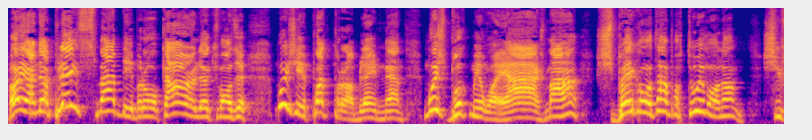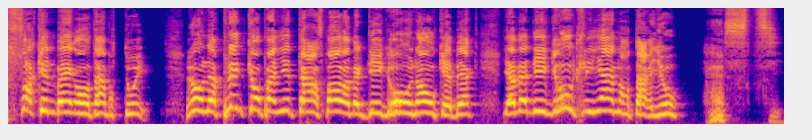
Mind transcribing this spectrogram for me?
Ah, il y en a plein de smart des brokers, là, qui vont dire, moi, j'ai pas de problème, man. Moi, je book mes voyages, man. Je suis bien content pour toi, mon homme. Je suis fucking bien content pour toi. Là, on a plein de compagnies de transport avec des gros noms au Québec. Il y avait des gros clients en Ontario. Asti.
